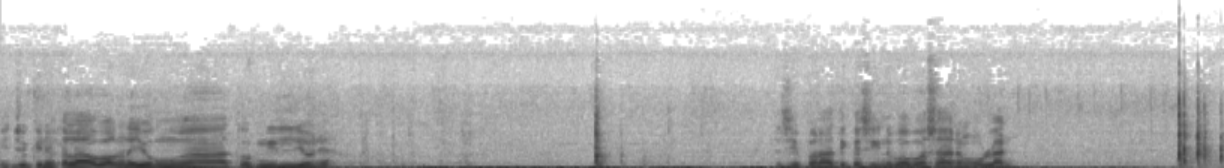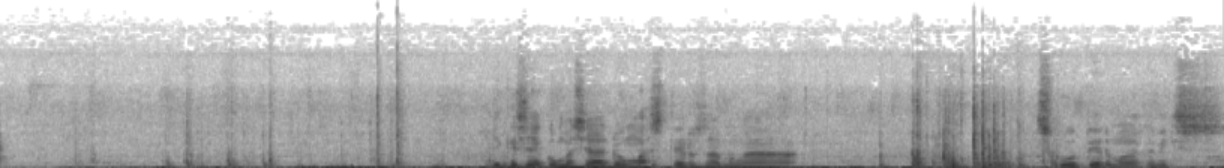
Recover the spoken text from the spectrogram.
Medyo kinakalawang na yung mga tornilyo niya. Kasi parati kasi nababasa ng ulan. Hindi kasi ako masyadong master sa mga scooter mga kamix.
